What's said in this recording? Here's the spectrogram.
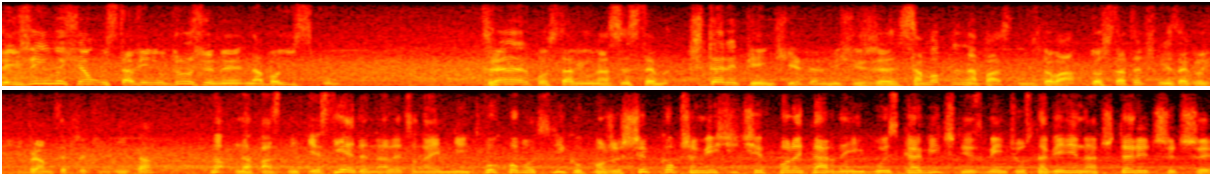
Przyjrzyjmy się ustawieniu drużyny na boisku. Trener postawił na system 4-5-1. Myślisz, że samotny napastnik zdoła dostatecznie zagrozić bramce przeciwnika? No, napastnik jest jeden, ale co najmniej dwóch pomocników może szybko przemieścić się w pole karne i błyskawicznie zmienić ustawienie na 4-3-3.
